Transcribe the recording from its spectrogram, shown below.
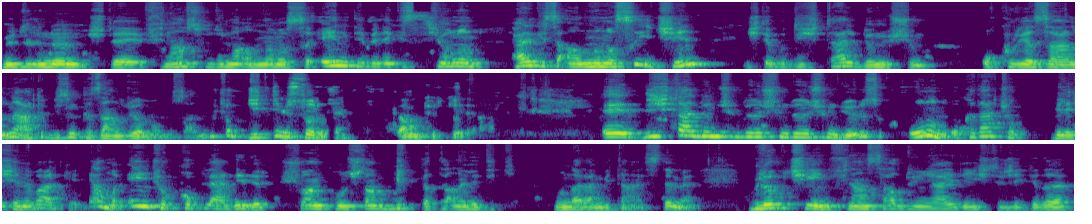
müdürünün, işte finans müdürünün anlaması, en tepedeki CEO'nun herkesi anlaması için işte bu dijital dönüşüm, okur yazarlığını artık bizim kazandırıyor olmamız lazım. Bu çok ciddi bir sorun şu an Türkiye'de. E, dijital dönüşüm, dönüşüm, dönüşüm diyoruz. Onun o kadar çok bileşeni var ki. Ya ama en çok popüler nedir? Şu an konuşulan Big Data Analitik bunlardan bir tanesi değil mi? Blockchain finansal dünyayı değiştirecek ya da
